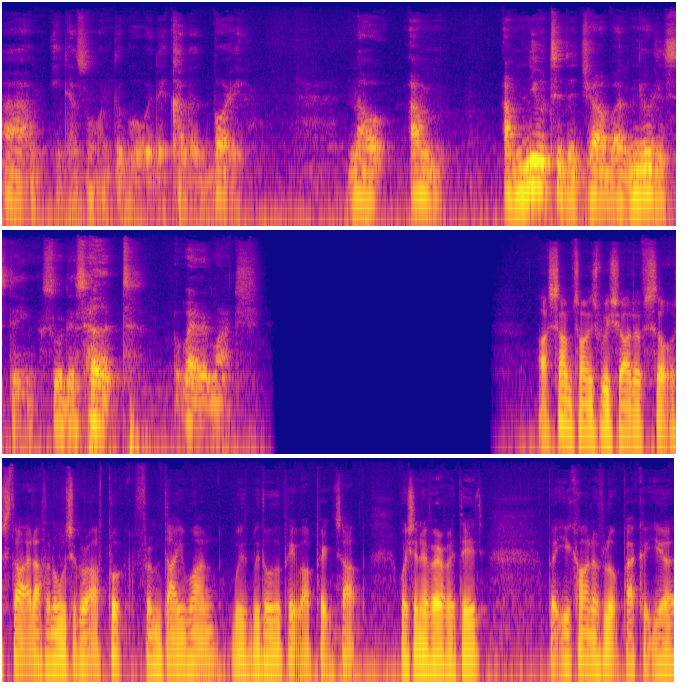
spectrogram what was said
um, he doesn't want to go with a colored boy. Now, I'm I'm new to the job, I'm new to this thing, so this hurt very much. I sometimes wish I'd have sort of started off an autograph book from day one with, with all the people I picked up, which I never ever did. But you kind of look back at your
